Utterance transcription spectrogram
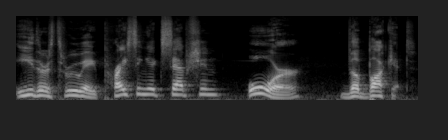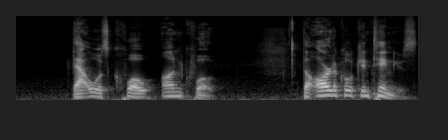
either through a pricing exception or the bucket. That was quote unquote. The article continues.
